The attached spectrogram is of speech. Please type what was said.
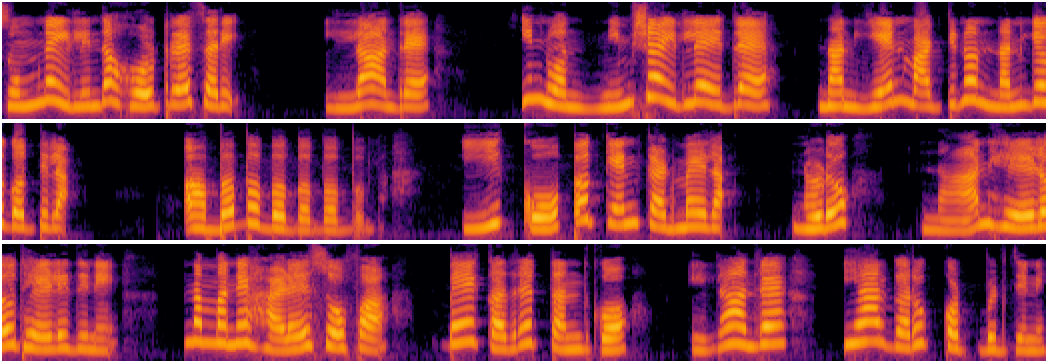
ಸುಮ್ನೆ ಇಲ್ಲಿಂದ ಹೊರಟ್ರೆ ಸರಿ. ಇಲ್ಲ ಅಂದ್ರೆ ಇನ್ನೊಂದ್ ನಿಮಿಷ ಇಲ್ಲೇ ಇದ್ರೆ ನಾನು ಏನ್ ಮಾಡ್ತೀನೋ ನನಗೆ ಗೊತ್ತಿಲ್ಲ. ಅಬ್ಬಬ್ಬಬ್ಬಬ್ಬಬ್ಬ. ಈ ಕೋಪಕ್ಕೇನ್ ಕಡಿಮೆ ಇಲ್ಲ. ನೋಡು, ನಾನ್ ಹೇಳೋದ್ ಹೇಳಿದೀನಿ. ನಮ್ಮನೆ ಹಳೆ ಸೋಫಾ, ಬೇಕಾದ್ರೆ ತಂದ್ಕೋ. ಇಲ್ಲ ಅಂದ್ರೆ ಯಾರಿಗಾರು ಕೊಟ್ಬಿಡ್ತೀನಿ.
